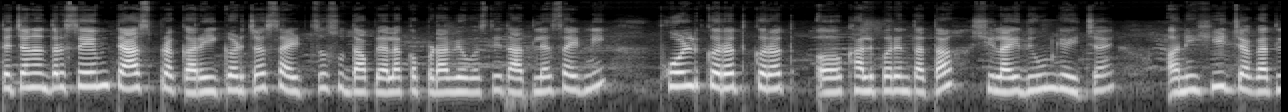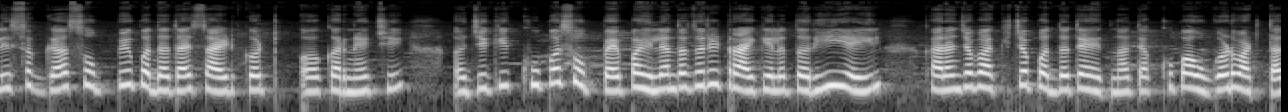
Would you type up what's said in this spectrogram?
त्याच्यानंतर सेम त्याच प्रकारे इकडच्या साईडचं सुद्धा आपल्याला कपडा व्यवस्थित आतल्या साईडनी फोल्ड करत करत खालपर्यंत आता शिलाई देऊन घ्यायची आहे. आणि ही जगातली सगळ्यात सोपी पद्धत आहे साईड कट करण्याची जी की खूपच सोपं आहे. पहिल्यांदा जरी ट्राय केलं तरीही येईल कारण ज्या बाकीच्या पद्धती आहेत ना त्या खूप अवघड वाटतात.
